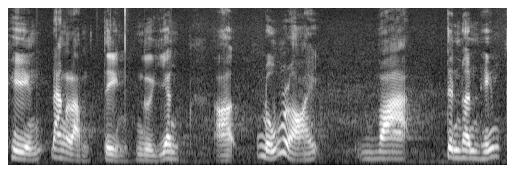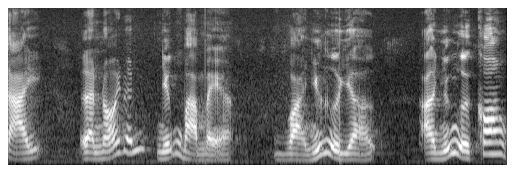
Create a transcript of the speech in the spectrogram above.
hiện đang làm tiền người dân. À, đủ loại. Và tình hình hiện tại là nói đến những bà mẹ và những người vợ à, những người con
